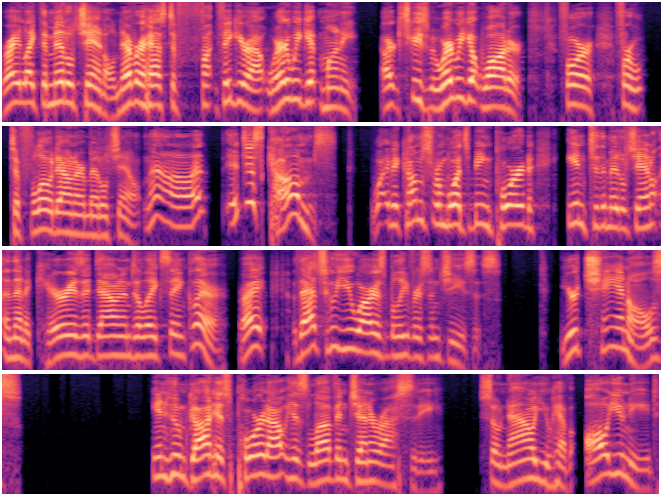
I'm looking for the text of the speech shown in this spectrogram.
right? Like the middle channel, never has to f- figure out where do we get money, or excuse me, where do we get water for, for to flow down our middle channel? No, it, it just comes. It comes from what's being poured into the middle channel and then it carries it down into Lake St. Clair, right? That's who you are as believers in Jesus. Your channels in whom God has poured out his love and generosity. So now you have all you need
